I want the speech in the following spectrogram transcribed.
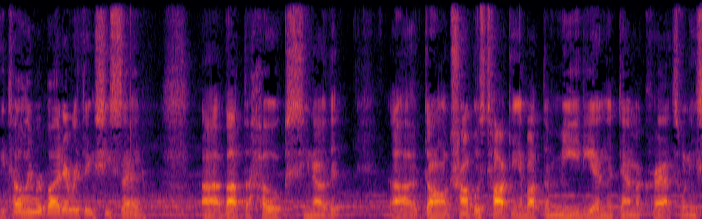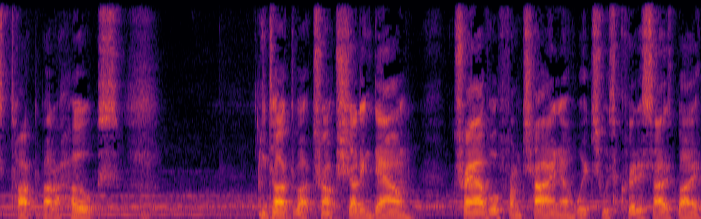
He totally rebutted everything she said uh, about the hoax, you know, that uh, Donald Trump was talking about the media and the Democrats when he talked about a hoax. He talked about Trump shutting down travel from China, which was criticized by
